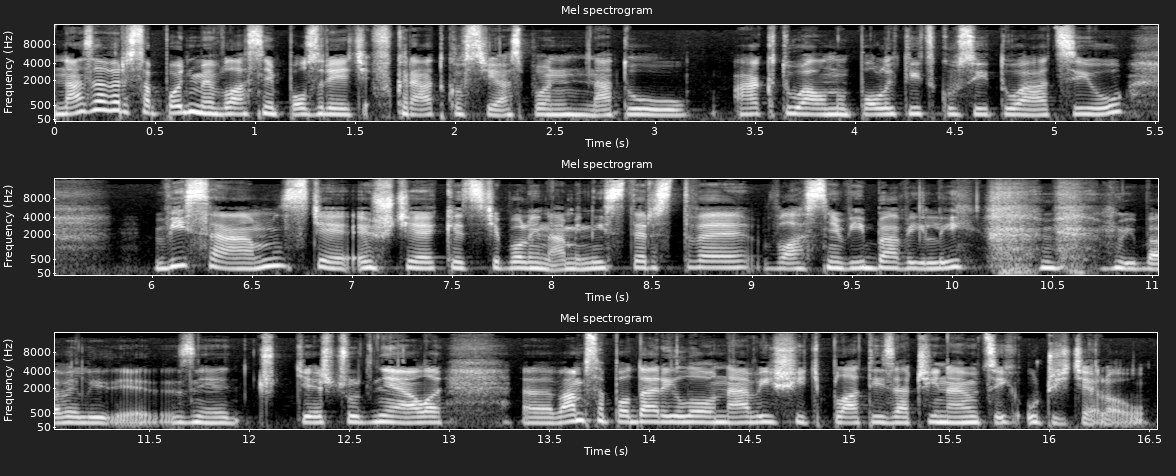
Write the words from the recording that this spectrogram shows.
na záver sa poďme vlastne pozrieť v krátkosti aspoň na tú aktuálnu politickú situáciu. Vy sám ste ešte, keď ste boli na ministerstve, vlastne vybavili, vybavili znie tiež čudne, ale e, vám sa podarilo navýšiť platy začínajúcich učiteľov.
